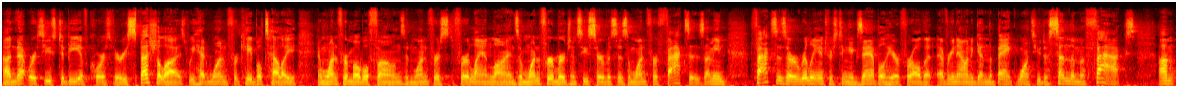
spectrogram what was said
Uh, networks used to be, of course, very specialized. We had one for cable tele, and one for mobile phones, and one for, for landlines, and one for emergency services, and one for faxes. I mean, faxes are a really interesting example here for all that every now and again the bank wants you to send them a fax. Um,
